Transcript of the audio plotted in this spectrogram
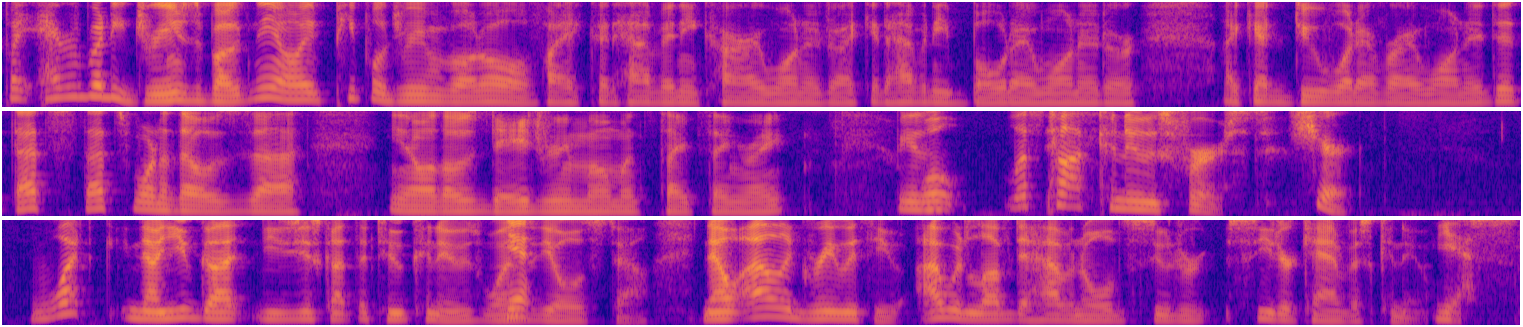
but everybody dreams about you know people dream about oh if I could have any car I wanted or I could have any boat I wanted or I could do whatever I wanted. It, that's that's one of those uh, you know those daydream moments type thing, right? Because Well, let's talk canoes first. sure, What now? You've got you just got the two canoes. One's the old style. Now I'll agree with you. I would love to have an old cedar cedar canvas canoe. yes,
